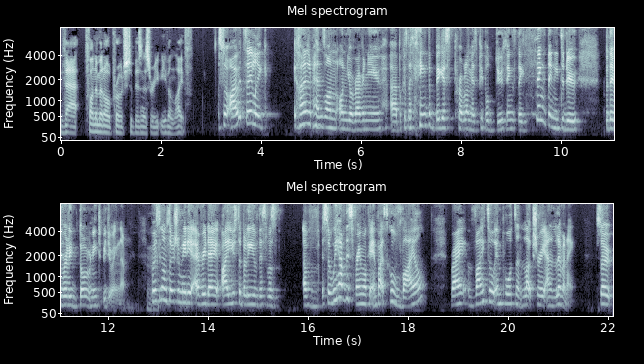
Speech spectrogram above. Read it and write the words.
that fundamental approach to business or even life. So I would say like it kind of depends on on your revenue uh, because I think the biggest problem is people do things they think they need to do but they really don't need to be doing them. Mm-hmm. Posting on social media every day, I used to believe this was a. So we have this framework at Impact School, VILE, right? Vital, important, luxury, and eliminate. So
